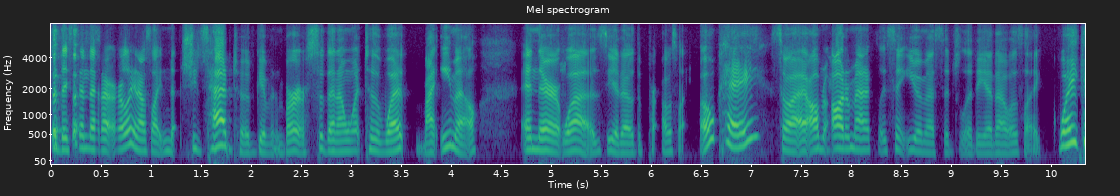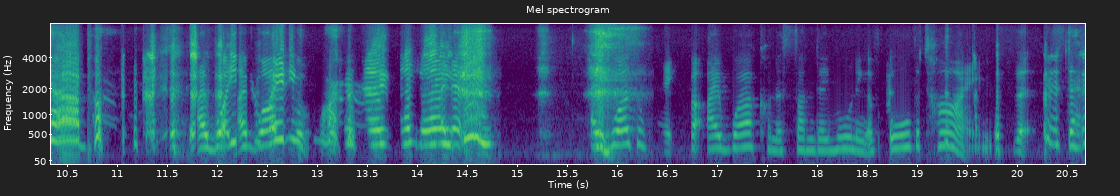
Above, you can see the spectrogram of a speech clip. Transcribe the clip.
did they send that out early? And I was like, no, she's had to have given birth. So then I went to the web, my email, and there it was. You know, the I was like, okay. So I automatically sent you a message, Lydia, and I was like, wake up! I, wa- I You're was waiting for. I was awake, but I work on a Sunday morning of all the time that Steph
